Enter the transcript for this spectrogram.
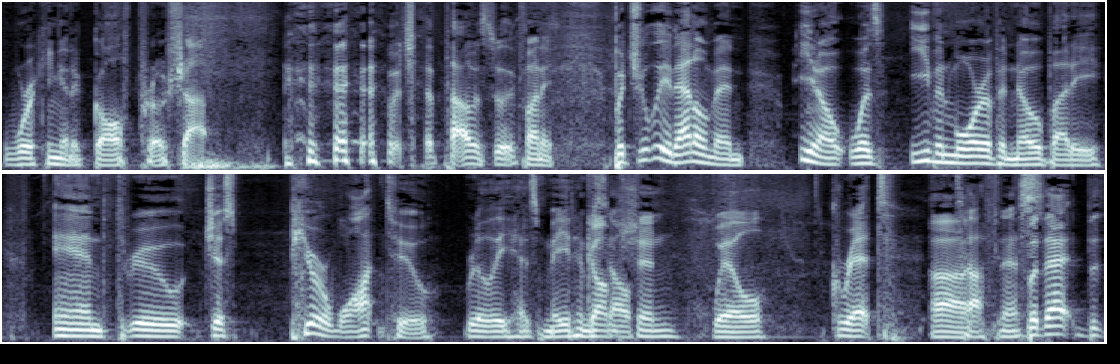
working at a golf pro shop, which I thought was really funny. But Julian Edelman, you know, was even more of a nobody, and through just pure want to, really has made himself gumption, will, grit, uh, toughness. But that but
